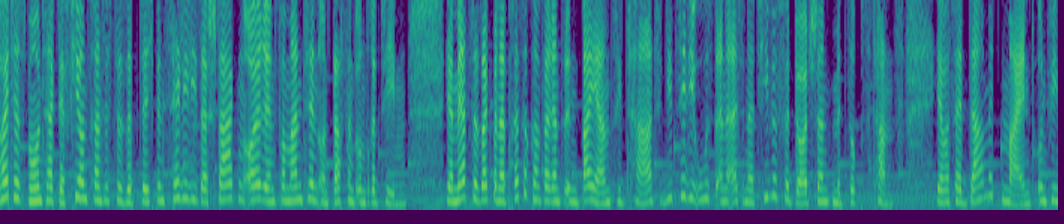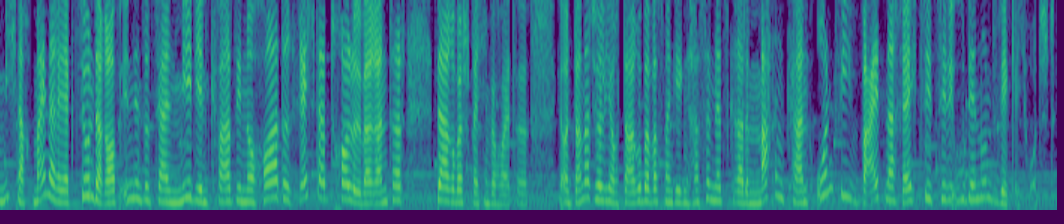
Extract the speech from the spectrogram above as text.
Heute ist Montag, der 24.07. Ich bin Sally Lisa Starken, eure Informantin und das sind unsere Themen. Ja, Merz, der sagt bei einer Pressekonferenz in Bayern, Zitat, die CDU ist eine Alternative für Deutschland mit Substanz. Ja, was er damit meint und wie mich nach meiner Reaktion darauf in den sozialen Medien quasi eine Horde rechter Trolle überrannt hat, darüber sprechen wir heute. Ja, und dann natürlich auch darüber, was man gegen Hass im Netz gerade machen kann und wie weit nach rechts die CDU denn nun wirklich rutscht.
